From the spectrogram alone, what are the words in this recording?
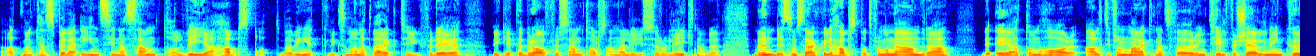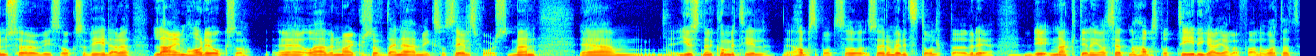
att man kan spela in sina samtal via HubSpot. Du behöver inget liksom, annat verktyg för det, vilket är bra för samtalsanalyser och liknande. Men det som särskiljer HubSpot från många andra det är att de har allt ifrån marknadsföring till försäljning, kundservice och så vidare. Lime har det också. Eh, och även Microsoft Dynamics och Salesforce. Men eh, just när det kommer till HubSpot så, så är de väldigt stolta över det. det. Nackdelen jag har sett med HubSpot tidigare i alla fall har varit att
